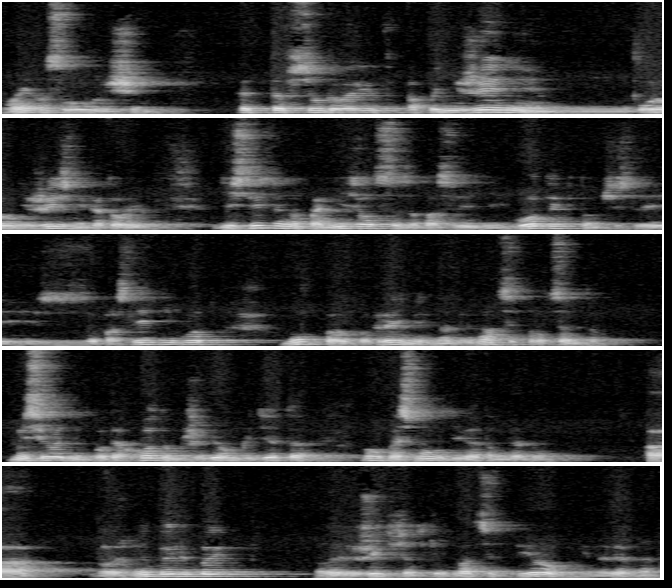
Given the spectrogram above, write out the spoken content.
военнослужащим. Это все говорит о понижении уровня жизни, который действительно понизился за последние годы, в том числе и за последний год, ну, по, по крайней мере, на 12%. Мы сегодня по доходам живем где-то ну, в восьмом-девятом году. А должны были бы жить все-таки в 21 и, наверное,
